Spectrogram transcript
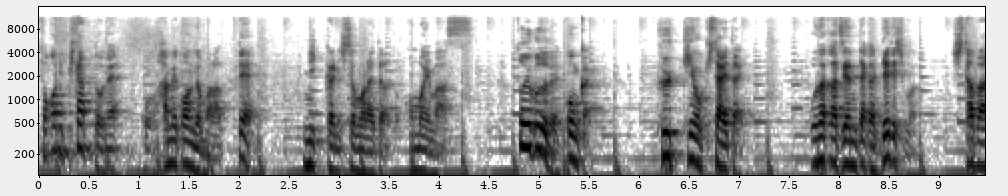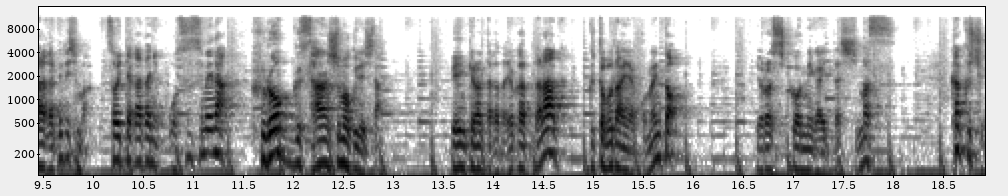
そこにピタッとねこうはめ込んでもらって日課にしてもらえたらと思います。ということで今回腹筋を鍛えたい。お腹全体が出てしまう。下腹が出てしまう。そういった方におすすめなフロッグ3種目でした。勉強になった方よかったらグッドボタンやコメントよろしくお願いいたします。各種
